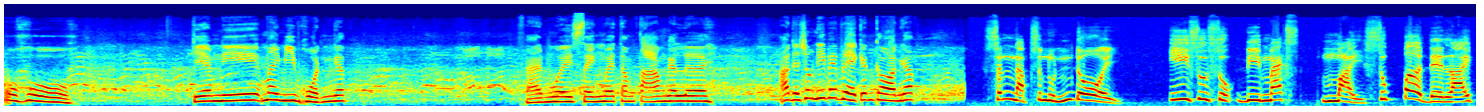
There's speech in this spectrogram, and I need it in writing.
โอ้โห เกมนี้ไม่มีผลครับ แฟนมวยเซ็งไปตามๆกันเลยเอาเดี๋ยวช่วงนี้ไปเบรกกันก่อนครับ สนับสนุนโดย Isuzu D-Max ใหม่ Super Daylight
